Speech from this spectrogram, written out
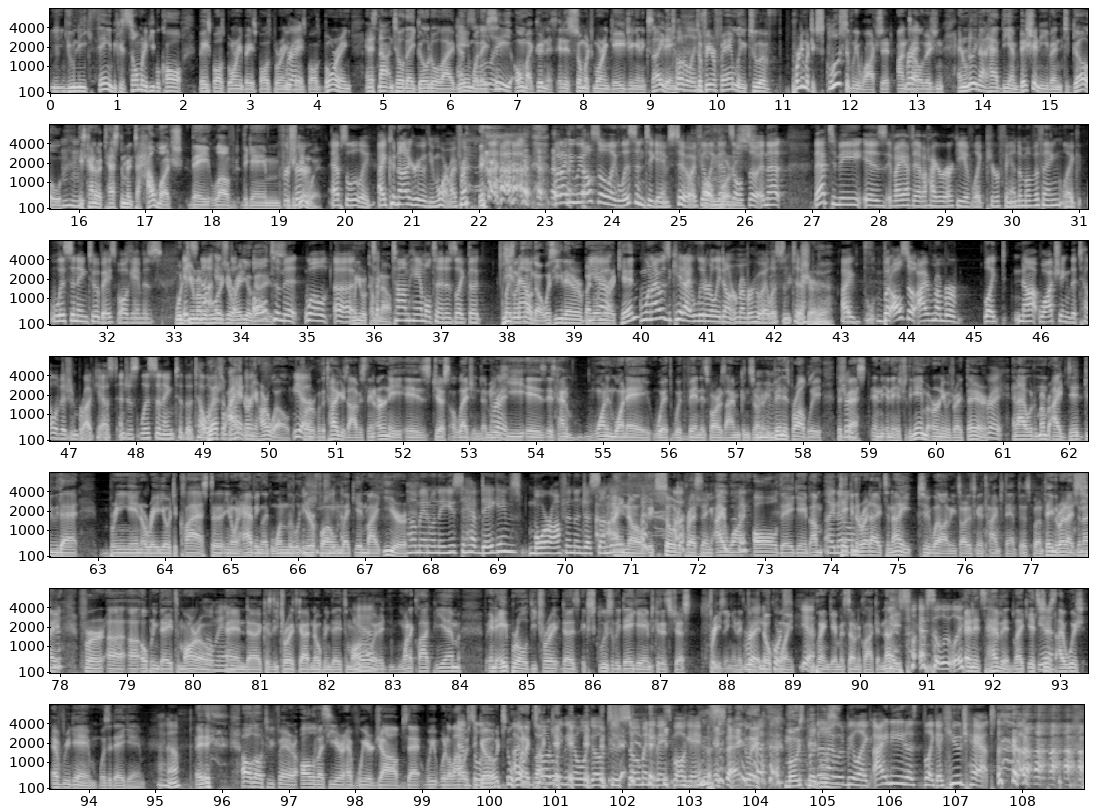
unique thing because so many people call baseball's boring, baseball's boring, Right. baseball's boring, and it's not until they go to a live game where they see, oh my goodness, it is so much more engaging and exciting. Totally. So for your family to have pretty much exclusively watched it on Right. television and really not had the ambition even to go is kind of a testament to how much they loved the game for to sure. begin with. Absolutely. I could not agree with you more, my friend. but I mean, we also like listen to games too. I feel Oh, like that's also, and that, that to me is if I have to have a hierarchy of like pure fandom of a thing, like listening to a baseball game is. Well, do you remember not- who was your radio guys Ultimate. Well, uh, when you were coming T- up? Tom Hamilton is like the. He's play-by-play. now though. Was he there? But when you were a kid, When I was a kid, I literally don't remember who I listened to. sure. Yeah. I, but also I remember like not watching the television broadcast and just listening to the television. that's I had Ernie. Harwell Yeah. for, for the Tigers, obviously, and Ernie is just a legend. I mean, Right. he is is kind of one in one A with with Vin as far as I'm concerned. I mean, Vin is probably the Mm-hmm. Sure. best in in the history of the game, but Ernie was right there. Right. And I would remember I did do that. Bringing in a radio to class to you know and having like one little earphone like in my ear Oh man, when they used to have day games more often than just Sunday. I know it's so depressing. I want all day games. I'm I taking the red eye tonight to. Well, I mean, sorry, I was going to timestamp this, but I'm taking the red eye tonight for uh, uh, opening day tomorrow. Oh, man. And because Detroit's got an opening day tomorrow Yeah. at one o'clock p.m. in April, Detroit does exclusively day games because it's just freezing and it, there's no point Yeah. in playing game at seven o'clock at night. So- absolutely. And it's heaven. Like it's Yeah. just. I wish every game was a day game. I know. Although to be fair, all of us here have weird jobs that we would allow Absolutely. us to go to I one would o'clock. totally be able to go to so many baseball games. exactly. Most But people. then I would be like, I need a like a huge hat. So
